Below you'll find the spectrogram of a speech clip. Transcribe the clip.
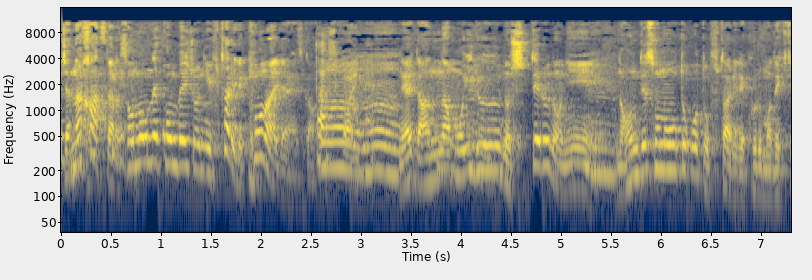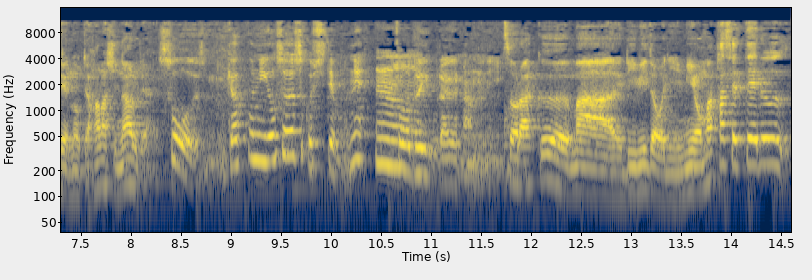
じゃなかったら、そのね、コンベンションに二人で来ないじゃないですか。確かにね。旦那もいるの知ってるのに、なんでその男と二人で車で来てんのって話になるじゃないですか。そうですね。逆によそよそくしてもね、うんちょうどいいぐらいルなのにお。そらく、まあ、リビドーに身を任せてる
